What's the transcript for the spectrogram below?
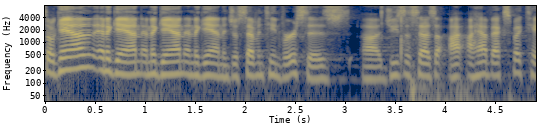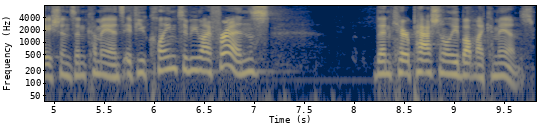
so, again and again and again and again, in just 17 verses, uh, Jesus says, I-, I have expectations and commands. If you claim to be my friends, then care passionately about my commands.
